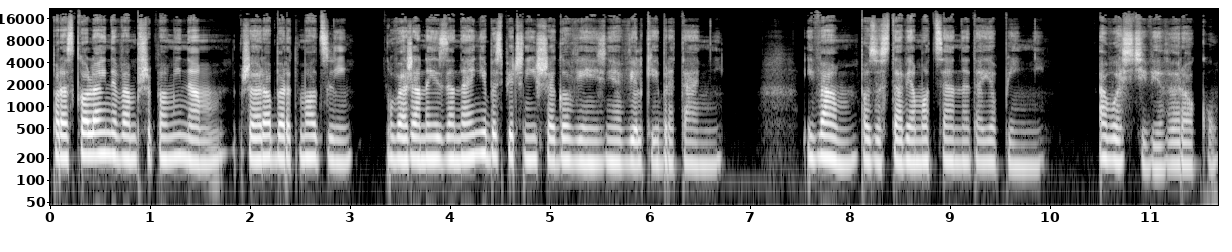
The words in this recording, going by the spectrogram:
Po raz kolejny Wam przypominam, że Robert Maudsley uważany jest za najniebezpieczniejszego więźnia w Wielkiej Brytanii. I Wam pozostawiam ocenę tej opinii, a właściwie wyroku.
